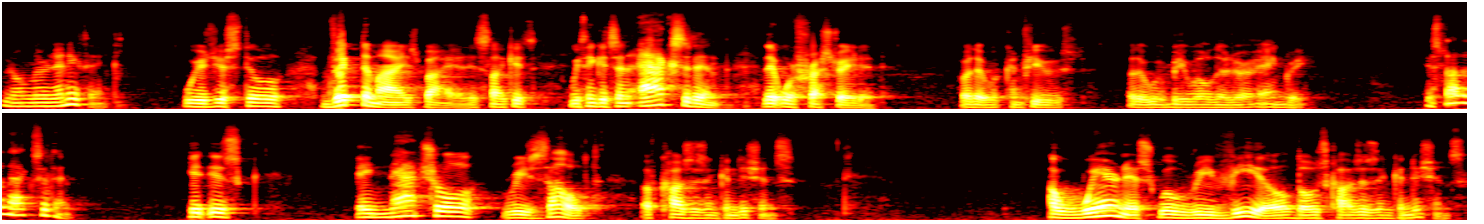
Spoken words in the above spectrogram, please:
we don't learn anything. We're just still victimized by it. It's like it's, we think it's an accident that we're frustrated, or that we're confused, or that we're bewildered or angry. It's not an accident. It is a natural result of causes and conditions. Awareness will reveal those causes and conditions.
